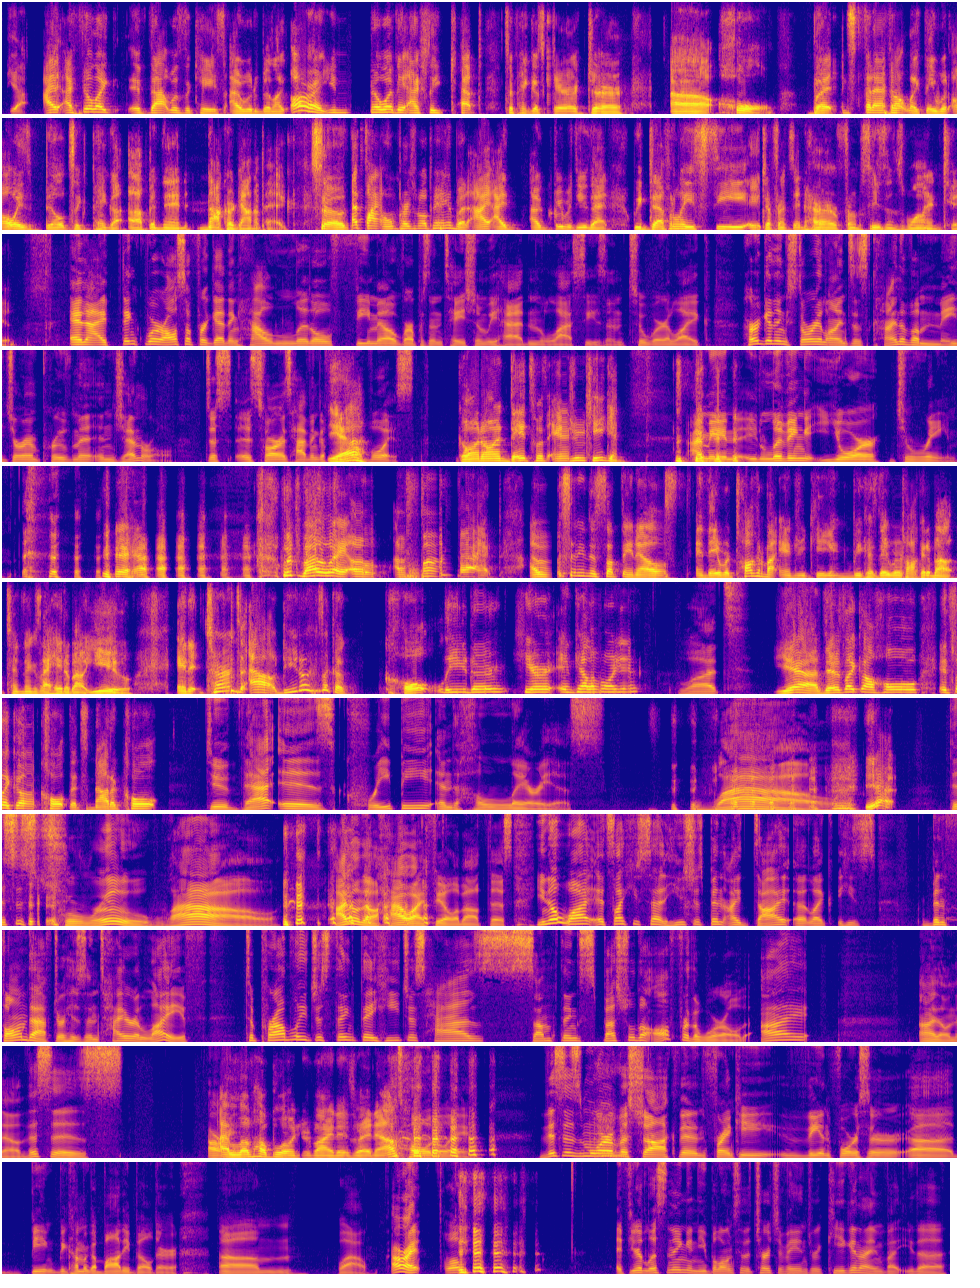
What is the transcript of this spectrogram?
Yeah, I, I feel like if that was the case, I would have been like, all right, you know what? They actually kept Topanga's character uh, whole. But instead, I felt like they would always build Topanga up and then knock her down a peg. So that's my own personal opinion. But I, I agree with you that we definitely see a difference in her from seasons one and two. And I think we're also forgetting how little female representation we had in the last season, to where like her getting storylines is kind of a major improvement in general, just as far as having a female Yeah. voice. Going on dates with Andrew Keegan. I mean, living your dream. Which, by the way, oh, a fun fact: I was listening to something else, and they were talking about Andrew Keegan because they were talking about Ten Things I Hate About You, and it turns out, do you know he's like a cult leader here in California? What? Yeah, there's like a whole. It's like a cult that's not a cult. Dude, that is creepy and hilarious. Wow. Yeah, This is true. Wow. I don't know how I feel about this. You know why? It's like you said. He's just been I die uh, like he's been fawned after his entire life to probably just think that he just has something special to offer the world. I I don't know. This is I love how blown your mind is right now. totally. This is more of a shock than Frankie the Enforcer uh, being becoming a bodybuilder. Um, wow. All right. Well, if you're listening and you belong to the Church of Andrew Keegan, I invite you to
